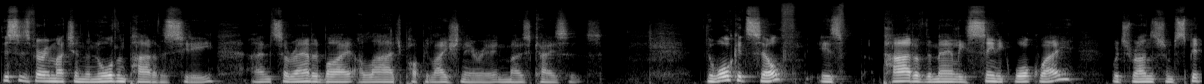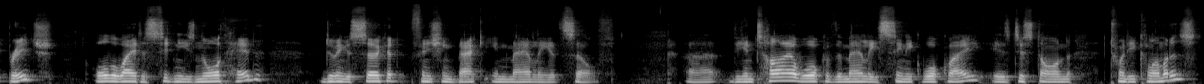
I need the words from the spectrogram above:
this is very much in the northern part of the city and surrounded by a large population area in most cases. The walk itself is part of the Manly Scenic Walkway, which runs from Spit Bridge all the way to Sydney's North Head, doing a circuit finishing back in Manly itself. Uh, the entire walk of the Manly Scenic Walkway is just on 20 kilometres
